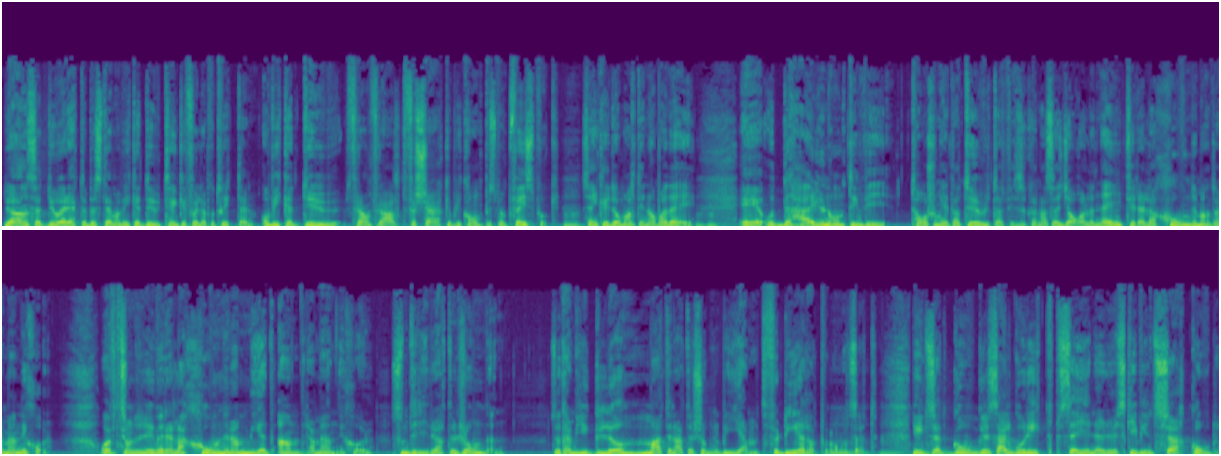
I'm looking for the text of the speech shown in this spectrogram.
Du anser att du har rätt att bestämma vilka du tänker följa på Twitter och vilka du framförallt försöker bli kompis med på Facebook. Mm. Sen kan ju de alltid nobba dig. Mm-hmm. Eh, och det här är ju någonting vi tar som helt naturligt, att vi ska kunna säga ja eller nej till relationer med andra människor. Och eftersom det nu är relationerna med andra människor som driver attentionen, så kan vi ju glömma att den attentionen blir jämnt fördelad på något sätt. Det är inte så att Googles algoritm säger när du skriver in ett sökord,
